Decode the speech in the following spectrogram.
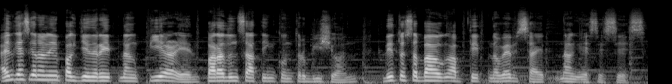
Ayun guys, ganun lang yung pag-generate ng PRN para dun sa ating contribution dito sa bagong update na website ng SSS.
